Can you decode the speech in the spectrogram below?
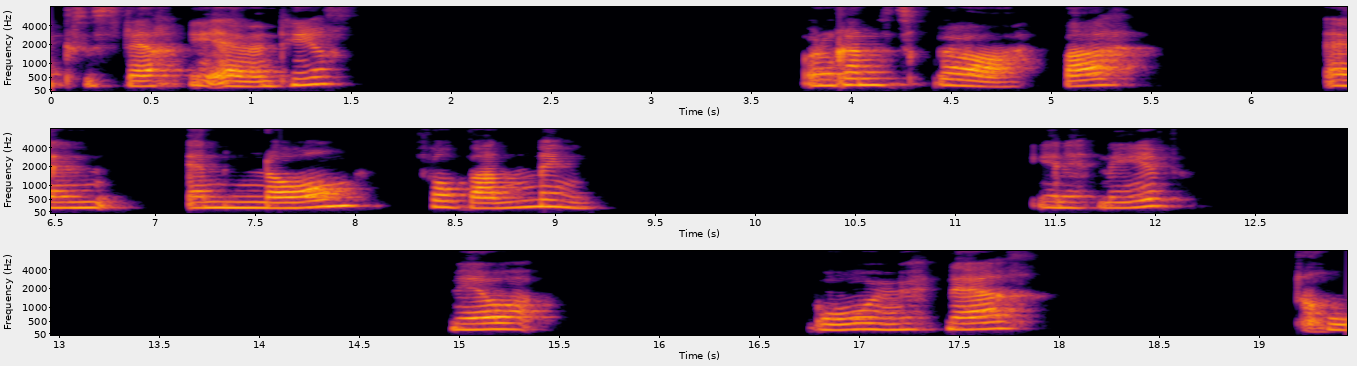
eksisterte i eventyr. Og du kan skape en enorm forvandling i ditt liv med å gå ut der, tro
